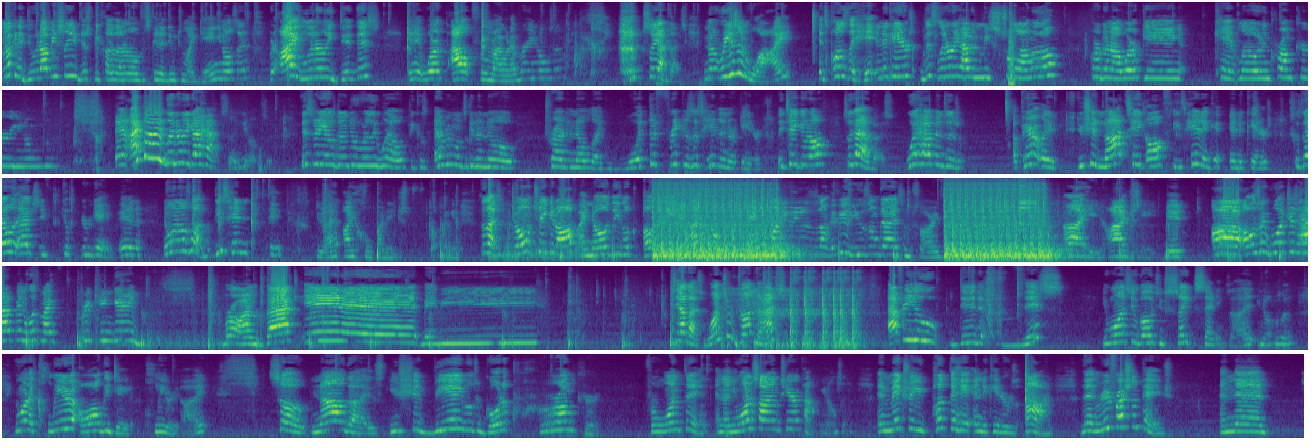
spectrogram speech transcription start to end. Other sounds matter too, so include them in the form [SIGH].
I'm not going to do it, obviously, just because I don't know if it's going to do to my game, you know what I'm saying? But I literally did this, and it worked out for my whatever, you know what I'm saying? [LAUGHS] so yeah, guys. And the reason why, it's because the hit indicators, this literally happened to me so long ago. Krunker not working, can't load, and Krunker, you know. And I thought I literally got hacked, so you know. So this video is gonna do really well because everyone's gonna know, try to know like what the frick is this hit indicator? They take it off. So yeah, guys, what happens is apparently you should not take off these hit indicators because that will actually kill your game. And no one knows why, but these hidden, eh, dude, I, I hope I didn't just got my game. So guys, don't take it off. I know they look ugly and I don't know uses them. If you use them, guys, I'm sorry. I hate it. I just hate it, dude. Uh, I was like, what just happened with my freaking game? Bro, I'm back in it, baby. So yeah, guys, once you've done that, after you did this, you want to go to site settings, alright? You know what I'm saying? You want to clear all the data. Clear alright? So, now guys, you should be able to go to Krunker for one thing. And then you want to sign into your account, you know what I'm saying? And make sure you put the hit indicators on. Then refresh the page. And then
